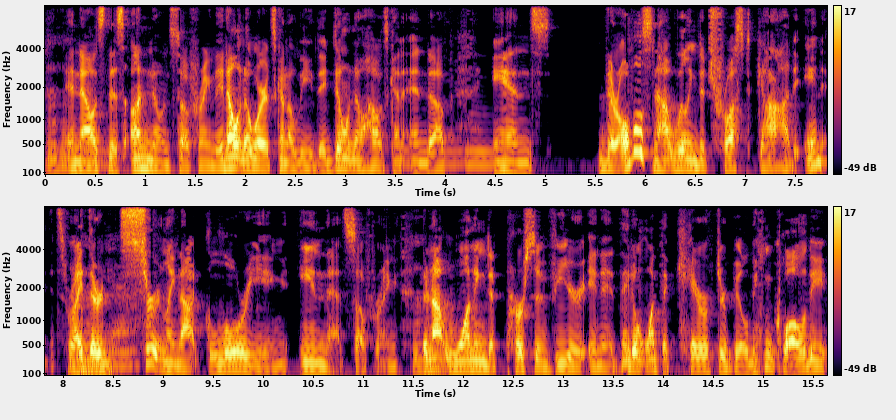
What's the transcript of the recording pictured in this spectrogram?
Mhm. and now it's this unknown suffering they don't know where it's going to lead they don't know how it's going to end up and they're almost not willing to trust God in it, right? They're Yeah. certainly not glorying in that suffering. They're not wanting to persevere in it. They don't want the character building quality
